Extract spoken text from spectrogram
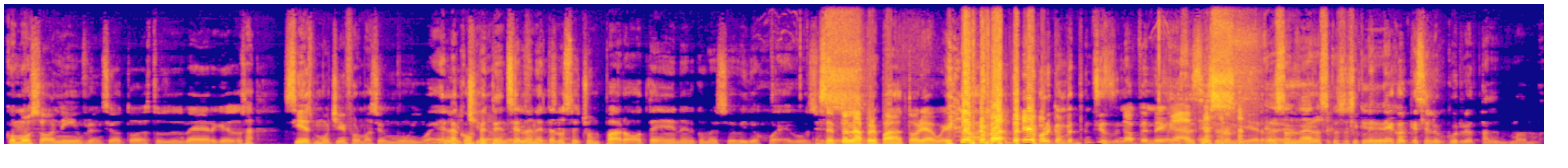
cómo Sony influenció todos estos desvergues, o sea, sí es mucha información muy... Güey, muy la competencia, la neta, nos ha hecho un parote en el comercio de videojuegos. Excepto en la preparatoria, güey. La preparatoria por competencia es una pendejada. Sí es una mierda. Es una de las cosas Qué que- pendejo que se le ocurrió tal mamá.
